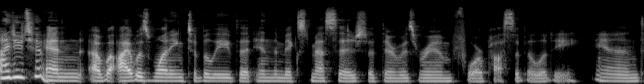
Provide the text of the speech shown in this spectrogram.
I do too. And uh, I was wanting to believe that in the mixed message that there was room for possibility. And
